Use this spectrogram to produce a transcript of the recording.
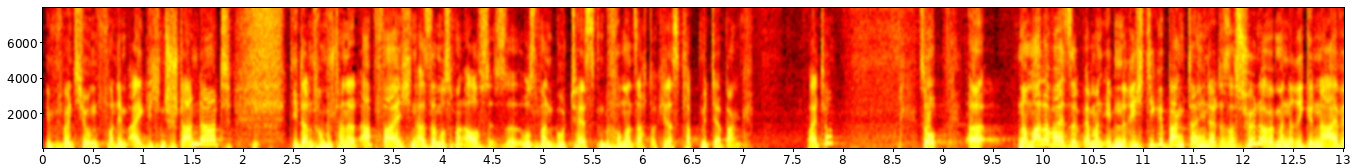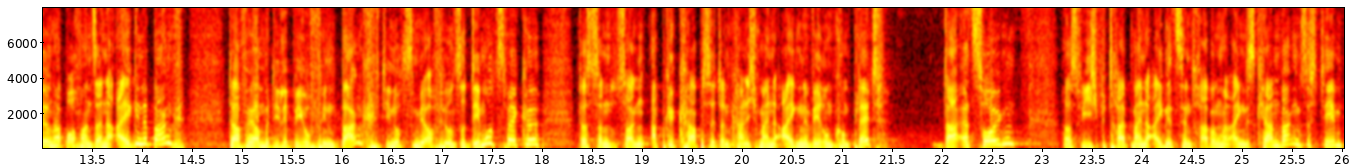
Implementierung von dem eigentlichen Standard, die dann vom Standard abweichen. Also da muss man, auch, muss man gut testen, bevor man sagt, okay, das klappt mit der Bank. Weiter? So, äh, normalerweise, wenn man eben eine richtige Bank dahinter hat, ist das schön, aber wenn man eine Regionalwährung hat, braucht man seine eigene Bank. Dafür haben wir die LippEUFin Bank, die nutzen wir auch für unsere Demo-Zwecke. Das ist dann sozusagen abgekapselt, dann kann ich meine eigene Währung komplett da erzeugen. Das ist wie ich betreibe meine eigene Zentralbank, mein eigenes Kernbankensystem.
